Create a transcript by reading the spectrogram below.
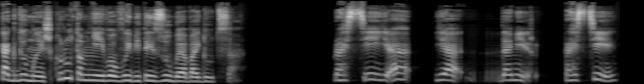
Как думаешь, круто мне его выбитые зубы обойдутся?» «Прости, я... я... Дамир, прости».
